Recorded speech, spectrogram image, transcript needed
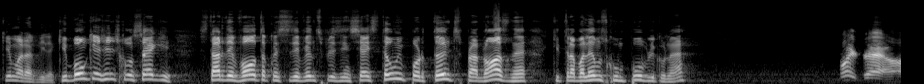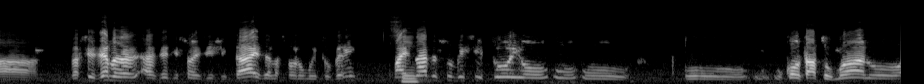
Que maravilha. Que bom que a gente consegue estar de volta com esses eventos presenciais tão importantes para nós, né? Que trabalhamos com o público, né? Pois é. Uh, nós fizemos as edições digitais, elas foram muito bem, mas Sim. nada substitui o, o, o, o, contato humano,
